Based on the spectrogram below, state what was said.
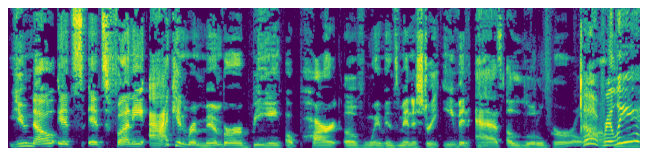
You know, it's it's funny. I can remember being a part of women's ministry even as a little girl. really? Um,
